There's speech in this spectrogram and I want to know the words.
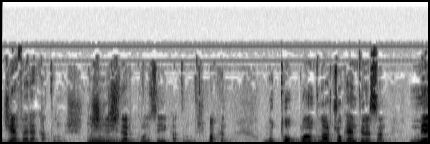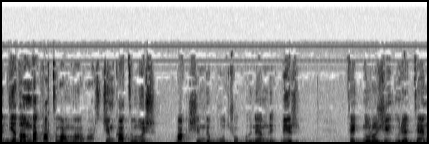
Cefer'e katılmış. Dış İlişkiler Konseyi katılmış. Bakın bu toplantılar çok enteresan. Medyadan da katılanlar var. Kim katılmış? Bak şimdi bu çok önemli. Bir, teknoloji üreten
